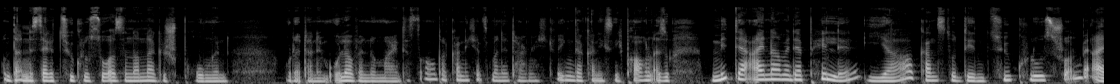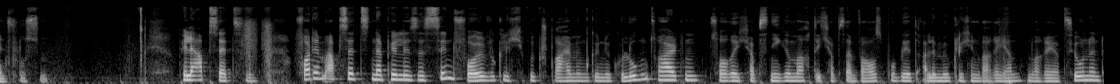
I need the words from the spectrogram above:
Und dann ist der Zyklus so auseinandergesprungen oder dann im Urlaub, wenn du meintest, oh, da kann ich jetzt meine Tage nicht kriegen, da kann ich es nicht brauchen. Also mit der Einnahme der Pille, ja, kannst du den Zyklus schon beeinflussen. Pille absetzen. Vor dem Absetzen der Pille ist es sinnvoll, wirklich Rücksprache mit dem Gynäkologen zu halten. Sorry, ich habe es nie gemacht. Ich habe es einfach ausprobiert. Alle möglichen Varianten, Variationen.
